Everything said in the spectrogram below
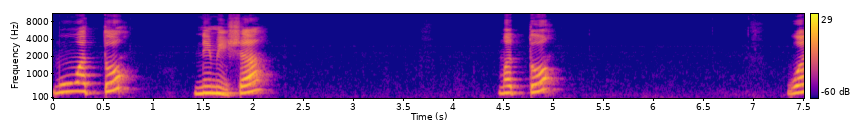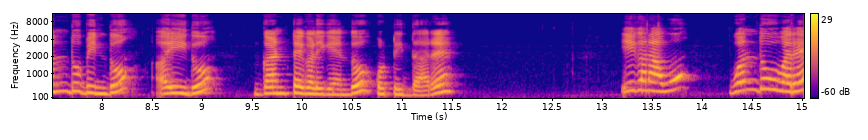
ಮೂವತ್ತು ನಿಮಿಷ ಮತ್ತು ಒಂದು ಬಿಂದು ಐದು ಗಂಟೆಗಳಿಗೆ ಎಂದು ಕೊಟ್ಟಿದ್ದಾರೆ. ಈಗ ನಾವು ಒಂದೂವರೆ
